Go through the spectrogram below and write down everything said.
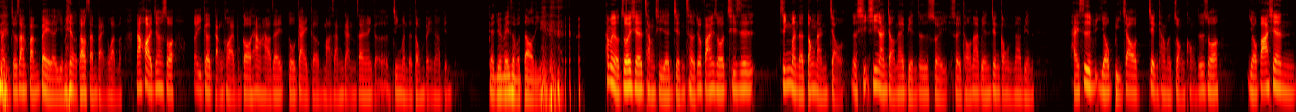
那你就算翻倍了，也没有到三百万嘛。那后来就是说，呃，一个港口还不够，他们还要再多盖一个马山港，在那个金门的东北那边。感觉没什么道理。他们有做一些长期的监测，就发现说，其实金门的东南角、呃西西南角那边，就是水水头那边、建功屿那边，还是有比较健康的状况。就是说，有发现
